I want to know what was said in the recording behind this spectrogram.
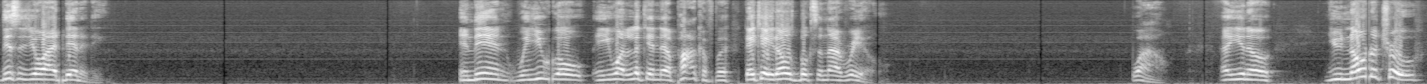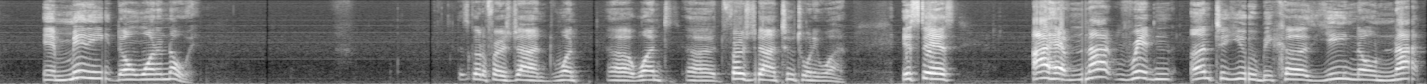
this is your identity. And then when you go and you want to look in the Apocrypha, they tell you those books are not real. Wow. And you know, you know the truth, and many don't want to know it. Let's go to First John 1, uh, 1 uh, 1 John 2 21. It says, I have not written unto you because ye know not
